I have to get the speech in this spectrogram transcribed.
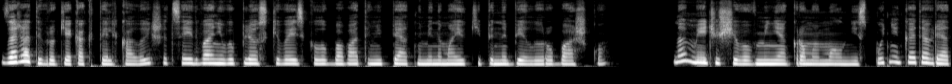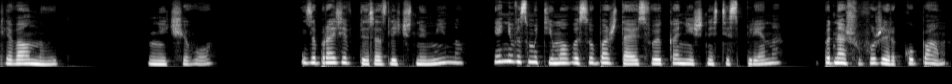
Зажатый в руке коктейль колышется, едва не выплескиваясь голубоватыми пятнами на мою кипенно-белую рубашку. Но мечущего в меня громой молнии спутника это вряд ли волнует. Ничего. Изобразив безразличную мину, я невозмутимо высвобождаю свою конечность из плена и подношу фужер к губам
